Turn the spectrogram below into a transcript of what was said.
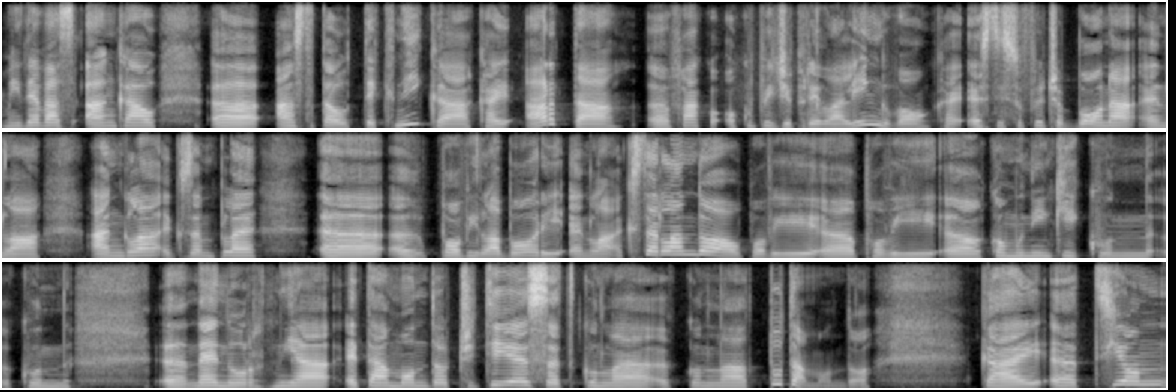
mi devas ankaŭ uh, anstataŭ teknika kaj arta uh, fako okupigi pri la lingvo kaj esti sufiĉe bona en la angla ekzemple uh, povi labori en la eksterlando aŭ povi uh, povi uh, komuniki kun kun uh, ne nur nia eta mondo ĉi tie sed kun la kun la tuta mondo. Kai uh, tion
